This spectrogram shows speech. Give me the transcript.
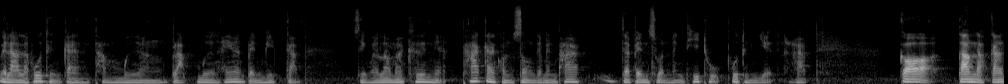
เวลาเราพูดถึงการทำเมืองปรับเมืองให้มันเป็นมิตรกับสิ่งแวดล้อมมากขึ้นเนี่ยภาคการขนส่งจะเป็นภาคจะเป็นส่วนหนึ่งที่ถูกพูดถึงเยอะนะครับ ก็ตามหลักการ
